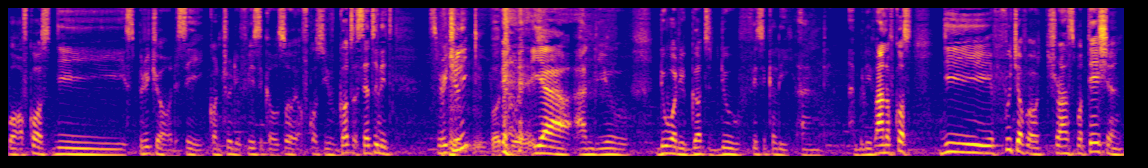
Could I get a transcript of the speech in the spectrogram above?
but of course the spiritual they say control the physical. So of course you've got to settle it spiritually. Yeah, and you do what you got to do physically, and I believe, and of course the future for transportation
